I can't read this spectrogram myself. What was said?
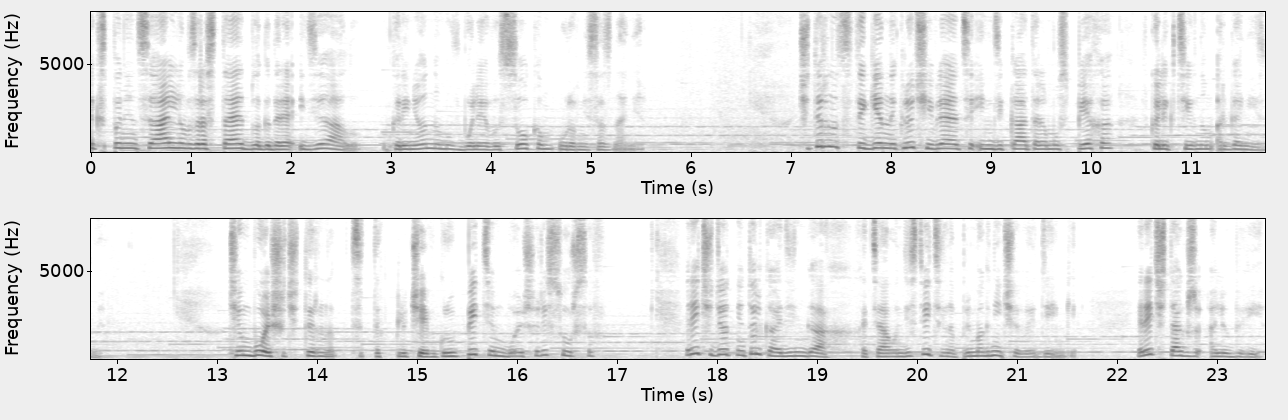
экспоненциально возрастает благодаря идеалу, укорененному в более высоком уровне сознания. Четырнадцатый генный ключ является индикатором успеха в коллективном организме. Чем больше 14 ключей в группе, тем больше ресурсов. Речь идет не только о деньгах, хотя он действительно примагничивает деньги. Речь также о любви.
